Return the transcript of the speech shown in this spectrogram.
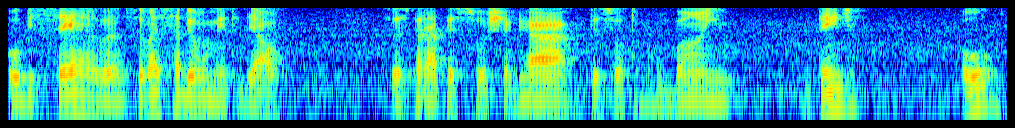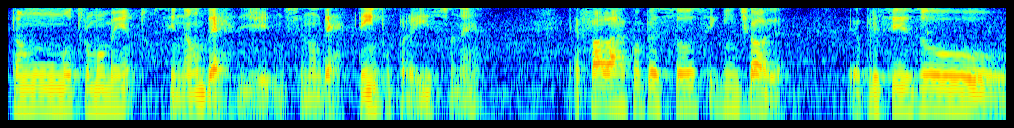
observa, você vai saber o momento ideal. Você vai esperar a pessoa chegar, a pessoa tomar um banho, entende? Ou então um outro momento, se não der, se não der tempo para isso, né? É falar com a pessoa o seguinte, olha, eu preciso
